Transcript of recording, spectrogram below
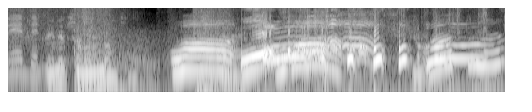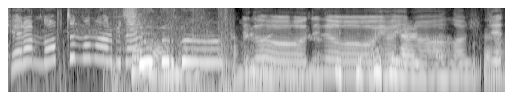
Ne edin? Zeynep sen oyunda mısın? Oha. Oo. Ne yaptın lan? Kerem ne yaptın lan harbiden? Çıldırdım. Dido, Dido yayınlar. Jet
